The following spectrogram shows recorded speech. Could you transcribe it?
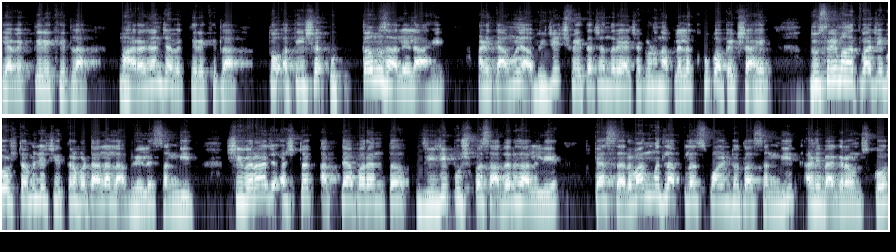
या व्यक्तिरेखेतला महाराजांच्या व्यक्तिरेखेतला तो अतिशय उत्तम झालेला आहे. आणि त्यामुळे अभिजित श्वेतचंद्र याच्याकडून आपल्याला खूप अपेक्षा आहेत. दुसरी महत्वाची गोष्ट म्हणजे चित्रपटाला लाभलेले संगीत. शिवराज अष्टक आत्तापर्यंत जी जी पुष्प सादर झालेली आहे त्या सर्वांमधला प्लस पॉइंट होता संगीत आणि बॅकग्राऊंड स्कोर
